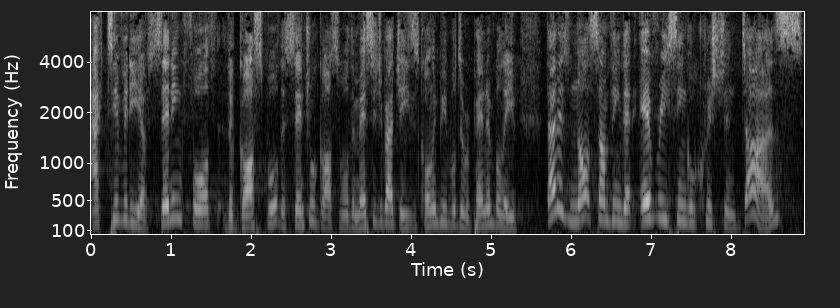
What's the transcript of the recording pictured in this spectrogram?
activity of setting forth the gospel, the central gospel, the message about Jesus, calling people to repent and believe, that is not something that every single Christian does,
